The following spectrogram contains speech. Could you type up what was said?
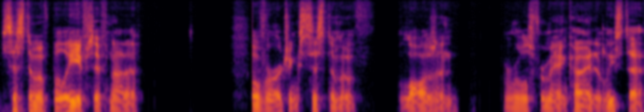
system of beliefs, if not a overarching system of laws and rules for mankind. At least uh,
